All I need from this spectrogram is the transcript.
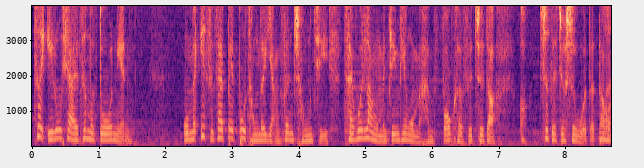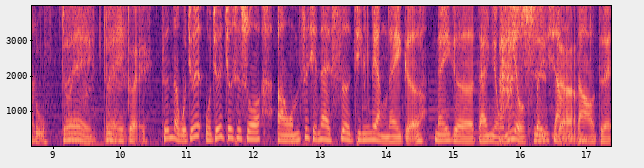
这一路下来这么多年，我们一直在被不同的养分冲击，才会让我们今天我们很 focus 知道，哦，这个就是我的道路。对对对对，真的，我觉得，我觉得就是说，呃，我们之前在色精量那一个那一个单元，我们有分享到，对，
